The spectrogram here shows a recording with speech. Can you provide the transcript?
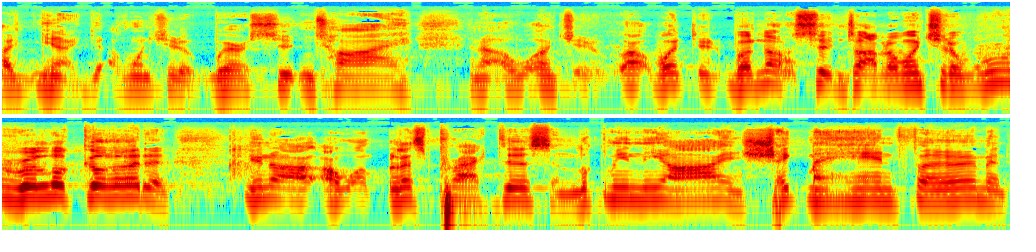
I, you know, I want you to wear a suit and tie, and I want you, to, I want you, well, not a suit and tie, but I want you to look good, and you know, I, want, let's practice and look me in the eye and shake my hand firm, and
